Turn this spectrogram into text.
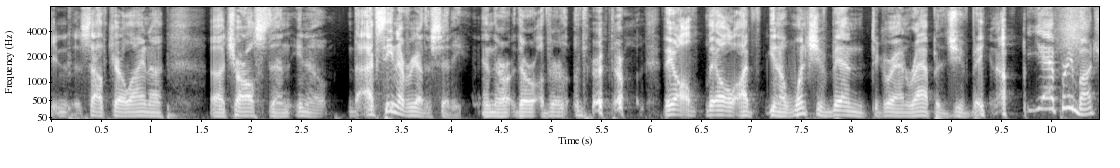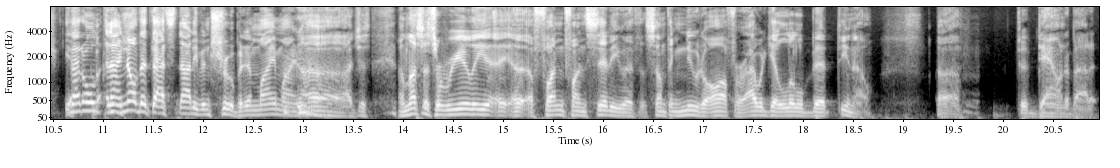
in South Carolina, uh, Charleston, you know, I've seen every other city, and they're they're they're, they're, they're they all they all I've you know once you've been to Grand Rapids, you've been you know. Yeah, pretty much. Yeah, That old and I know that that's not even true, but in my mind, uh, just unless it's a really a, a fun, fun city with something new to offer, I would get a little bit, you know, uh, down about it.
